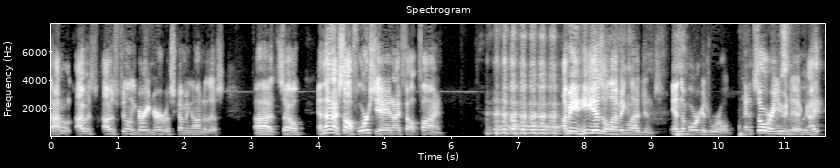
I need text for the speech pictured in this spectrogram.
I don't I was I was feeling very nervous coming onto this. Uh, so and then I saw Forcier and I felt fine. I mean, he is a living legend in the mortgage world, and so are you, Absolutely. Nick.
